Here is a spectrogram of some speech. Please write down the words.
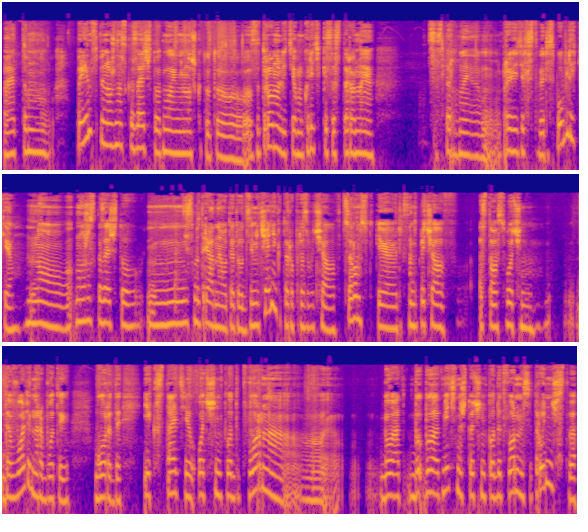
Поэтому, в принципе, нужно сказать, что вот мы немножко тут э, затронули тему критики со стороны со стороны правительства республики, но нужно сказать, что несмотря на вот это вот замечание, которое прозвучало, в целом все-таки Александр Причалов остался очень доволен работой города. И, кстати, очень плодотворно э, было, было отмечено, что очень плодотворное сотрудничество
